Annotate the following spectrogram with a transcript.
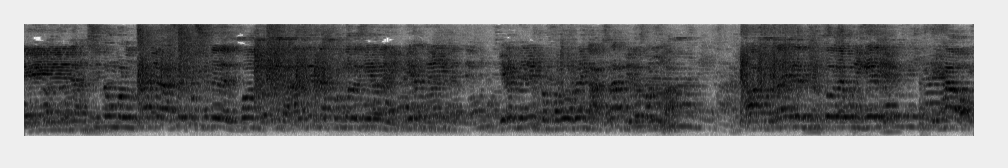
Eh, necesito un voluntario a ser posible del fondo. Venga, alguien del fondo que quiera venir. ¿Quieren venir? Por favor, venga, rápido, porfa. Acordáis del truco de Uniguele. Fijaos,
